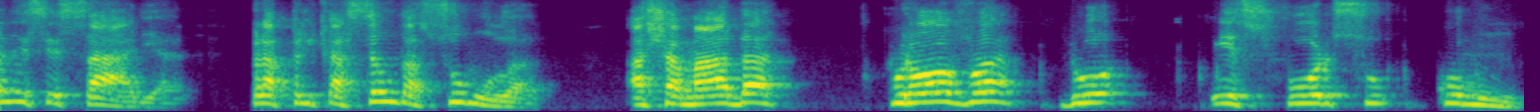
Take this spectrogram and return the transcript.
necessária para aplicação da súmula a chamada prova do esforço comum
